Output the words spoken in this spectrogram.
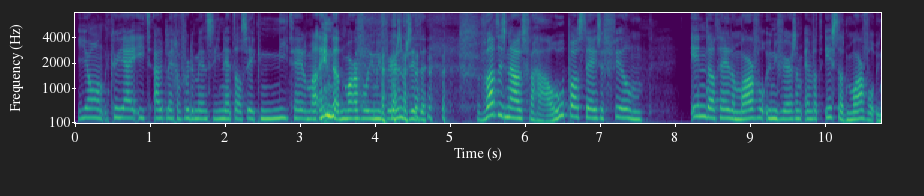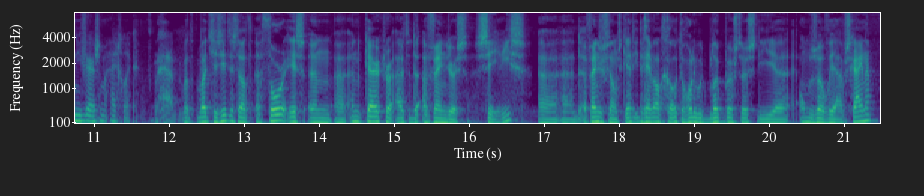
Johan, kun jij iets uitleggen voor de mensen die net als ik niet helemaal in dat Marvel-universum zitten? Wat is nou het verhaal? Hoe past deze film in dat hele Marvel-universum en wat is dat Marvel-universum eigenlijk? Ja, wat, wat je ziet is dat uh, Thor is een, uh, een character uit de Avengers-series. Uh, de Avengers-films kent iedereen wel, grote Hollywood-blockbusters die om de zoveel jaar verschijnen.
